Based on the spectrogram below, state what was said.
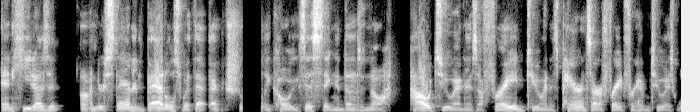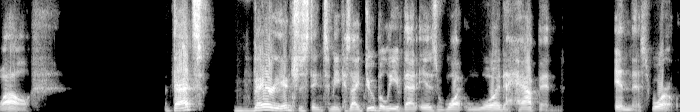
and he doesn't understand and battles with actually coexisting and doesn't know how to and is afraid to and his parents are afraid for him to as well that's very interesting to me because i do believe that is what would happen in this world.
